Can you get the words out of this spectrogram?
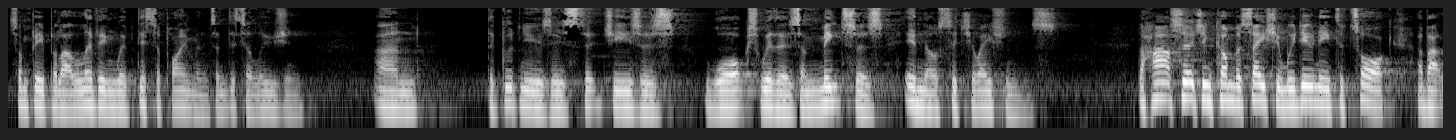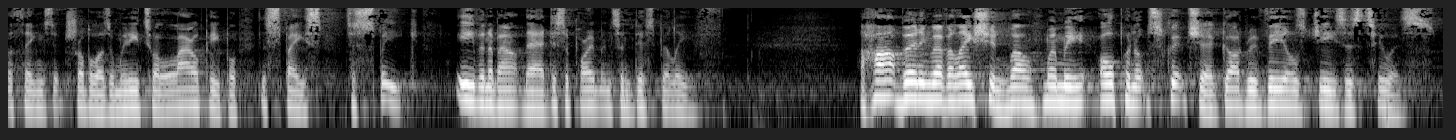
Some people are living with disappointment and disillusion. And the good news is that Jesus walks with us and meets us in those situations. The heart searching conversation, we do need to talk about the things that trouble us and we need to allow people the space to speak even about their disappointments and disbelief. A heart burning revelation. Well, when we open up scripture, God reveals Jesus to us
